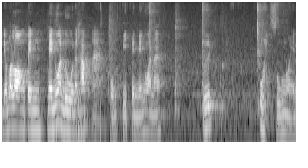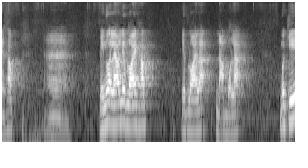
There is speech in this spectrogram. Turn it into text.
เดี๋ยวมาลองเป็นเมนวลดูนะครับอ่าผมปิดเป็นเมนวลนะปึ๊ดอุ้ยสูงหน่อยนะครับอ่าเมนวลแล้วเรียบร้อยครับ เรียบร้อยแล้วดับหมดล้วเมื่อกี้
